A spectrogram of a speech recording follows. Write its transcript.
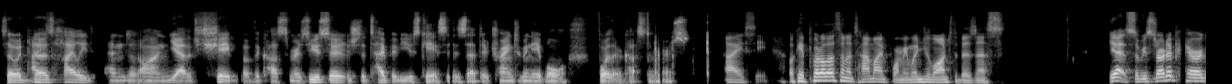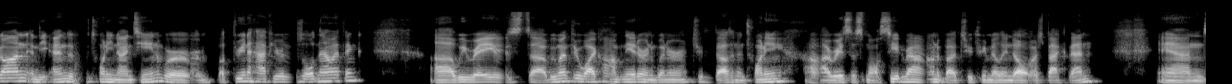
So it does highly depend on, yeah, the shape of the customer's usage, the type of use cases that they're trying to enable for their customers. I see. Okay, put all this on a timeline for me. When did you launch the business? Yeah, so we started Paragon in the end of 2019. We're about three and a half years old now, I think. Uh, we raised, uh, we went through Y Combinator in winter 2020. Uh, I raised a small seed round, about two, $3 million back then. And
